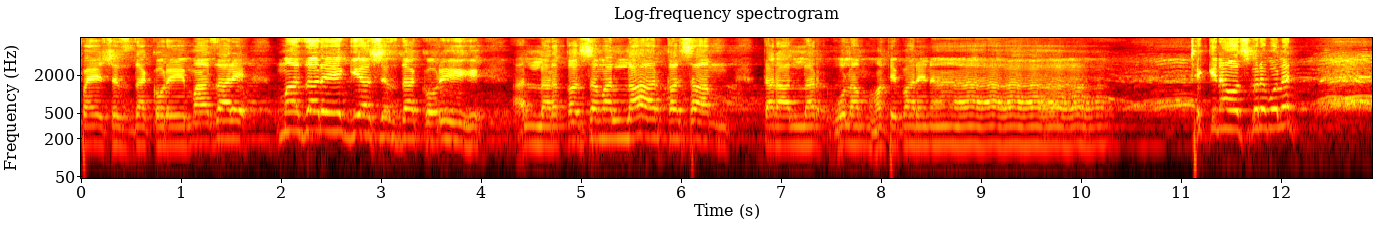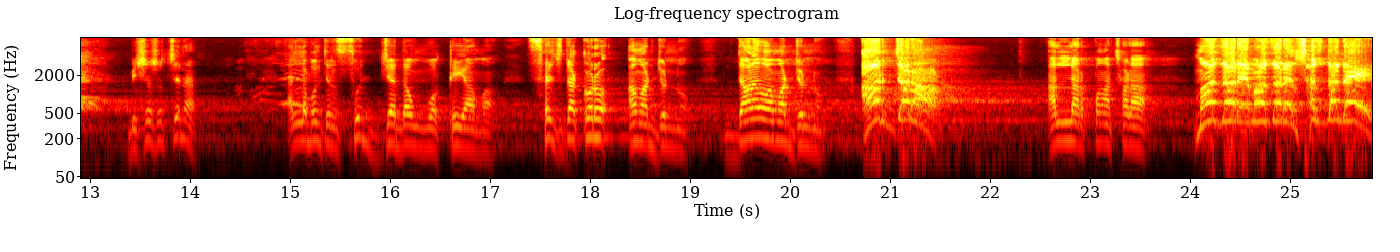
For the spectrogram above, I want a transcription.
পায়ে সেজদা করে, মাজারে মাজারে গিয়া সেজদা করে, আল্লাহর কসম আল্লাহর কসম, তারা আল্লাহর গোলাম হতে পারে না। ঠিক কিনা ওয়াজ করে বলেন? বিশ্বাস হচ্ছে না? আল্লাহ বলছেন সুজ্জাদাম ওয়া কিয়ামা সেজদা করো আমার জন্য, দাঁড়াও আমার জন্য। আর যারা আল্লাহর পা ছাড়া মাজারে মাজারে সেজদা দেয়,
